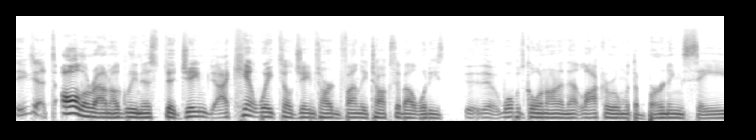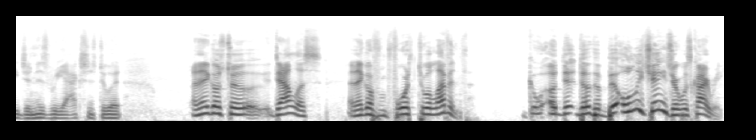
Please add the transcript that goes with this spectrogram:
it's all around ugliness. That James, I can't wait till James Harden finally talks about what he's, uh, what was going on in that locker room with the burning sage and his reactions to it. And then he goes to Dallas, and they go from fourth to eleventh. Uh, the, the, the, only change there was Kyrie.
